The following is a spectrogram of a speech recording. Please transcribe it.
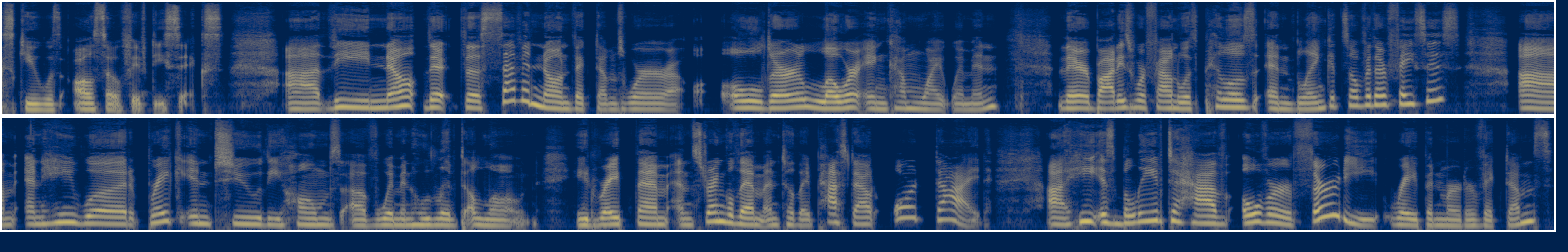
Skew was also 56. Uh, the, no, the, the seven known victims were older, lower income white women. Their bodies were found with pillows and blankets over their faces. Um, and he would break into the homes of women who lived alone. He'd rape them and strangle them until they passed out or died. Uh, he is believed to have over 30 rape and murder victims.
